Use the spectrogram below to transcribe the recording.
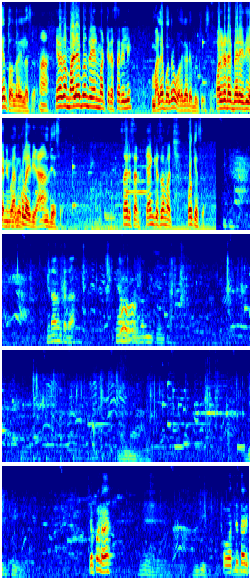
ಏನ್ ತೊಂದರೆ ಇಲ್ಲ ಸರ್ ಹಾ ಇವಾಗ ಮಳೆ ಬಂದ್ರೆ ಏನ್ ಮಾಡ್ತೀರಾ ಸರ್ ಇಲ್ಲಿ ಮಳೆ ಬಂದ್ರೆ ಒಳಗಡೆ ಬಿಡ್ತೀವಿ ಸರ್ ಒಳಗಡೆ ಬೇರೆ ಇದೆಯಾ ನಿಮ್ಗೆ ಅನುಕೂಲ ಇದೆಯಾ ಇದೆ ಸರ್ ಸರಿ sir thank you so much okay sir చెప్పనా వస్తే తడి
